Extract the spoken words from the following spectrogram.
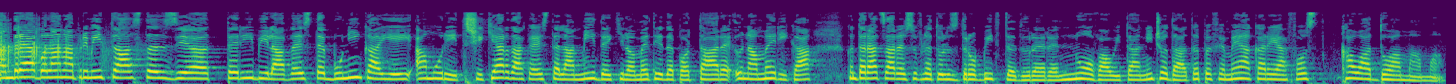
Andreea Bălan a primit astăzi uh, teribila veste. Bunica ei a murit și chiar dacă este la mii de kilometri deportare în America, cântăreața are sufletul zdrobit de durere. Nu o va uita niciodată pe femeia care i-a fost ca o a doua mamă.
